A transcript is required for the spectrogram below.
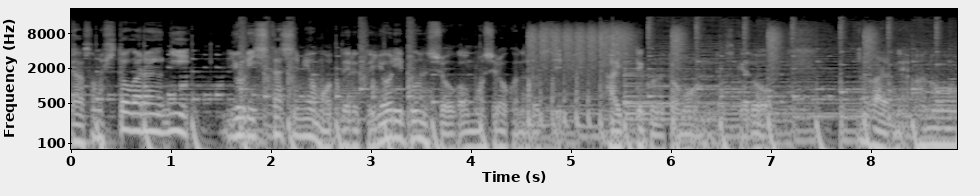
らその人柄により親しみを持ってるとより文章が面白くなるし、入ってくると思うんですけど、だからね、あの、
